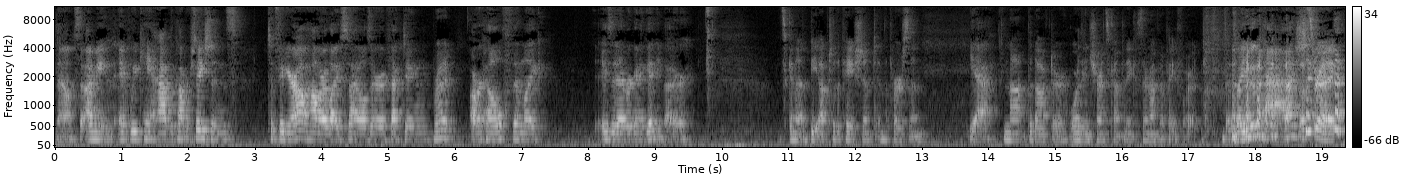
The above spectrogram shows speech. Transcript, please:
No. So, I mean, if we can't have the conversations to figure out how our lifestyles are affecting right. our health, then, like, is it ever going to get any better? It's gonna be up to the patient and the person, Yeah. not the doctor or the insurance company, because they're not going to pay for it. That's why you go cash. That's right.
